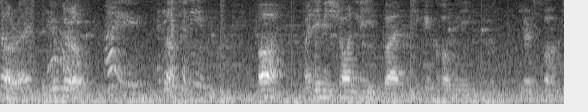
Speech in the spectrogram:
Michelle, right? The new girl. Hi. I think what's your name? Oh, my name is Sean Lee, but you can call me your Swami.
